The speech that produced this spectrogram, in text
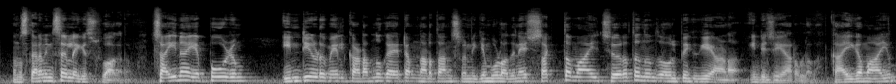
നമസ്കാരം ഇൻസൈഡിലേക്ക് സ്വാഗതം. ചൈന എപ്പോഴും ഇന്ത്യയുടെ മേൽ കടന്നുകയറ്റം നടത്താൻ ശ്രമിക്കുമ്പോൾ അതിനെ ശക്തമായി ചെറുത്ത് നിന്ന് തോൽപ്പിക്കുകയാണ് ഇന്ത്യ ചെയ്യാറുള്ളത്. കായികമായും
